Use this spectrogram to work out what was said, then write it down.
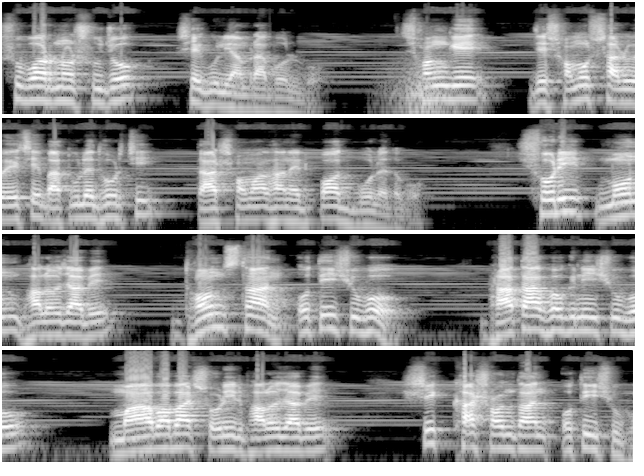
সুবর্ণ সুযোগ সেগুলি আমরা বলব। সঙ্গে যে সমস্যা রয়েছে বা তুলে ধরছি, তার সমাধানের পথ বলে দেব। শরীর, মন ভালো যাবে। ধনস্থান অতি শুভ। ভ্রাতা ভগ্নী শুভ। মা বাবার শরীর ভালো যাবে। শিক্ষা সন্তান অতি শুভ।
